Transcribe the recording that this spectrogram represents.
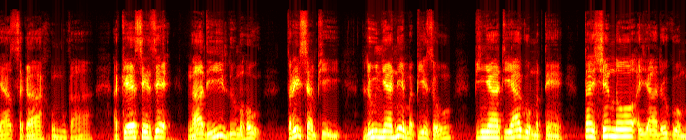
ရားစကားဟုမူကားအကယ်စင်စစ်ငါသည်လူမဟုတ်တရိษံဖြစ်လူညံနှင့်မပြည့်စုံပညာတရားကိုမသင်တန်ရှင်းသောအရာတို့ကိုမ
